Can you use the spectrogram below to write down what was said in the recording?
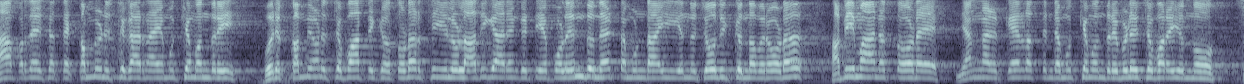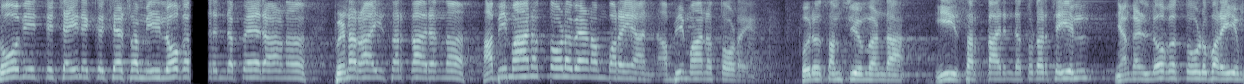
ആ പ്രദേശത്തെ കമ്മ്യൂണിസ്റ്റുകാരനായ മുഖ്യമന്ത്രി ഒരു കമ്മ്യൂണിസ്റ്റ് പാർട്ടിക്ക് തുടർച്ചയിലുള്ള അധികാരം കിട്ടിയപ്പോൾ എന്ത് നേട്ടമുണ്ടായി എന്ന് ചോദിക്കുന്നവരോട് അഭിമാനത്തോടെ ഞങ്ങൾ കേരളത്തിന്റെ മുഖ്യമന്ത്രി വിളിച്ചു പറയുന്നു സോവിയറ്റ് ചൈനയ്ക്ക് ശേഷം ഈ ലോകത്തിന്റെ പേരാണ് പിണറായി സർക്കാർ എന്ന് അഭിമാനത്തോടെ വേണം പറയാൻ. അഭിമാനത്തോടെ. ഒരു സംശയവും വേണ്ട. ഈ സർക്കാരിന്റെ തുടർച്ചയിൽ ഞങ്ങൾ ലോകത്തോട് പറയും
